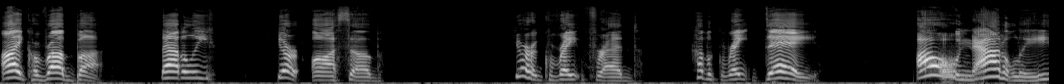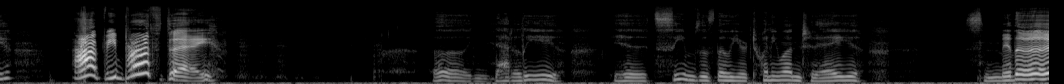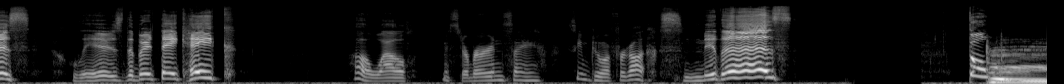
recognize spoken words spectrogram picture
Hi, Caramba! Natalie, you're awesome. You're a great friend. Have a great day. Oh, Natalie! Happy birthday! Uh, Natalie, it seems as though you're 21 today. Smithers, where's the birthday cake? Oh, well, Mr. Burns, I seem to have forgotten. Smithers! Oh!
